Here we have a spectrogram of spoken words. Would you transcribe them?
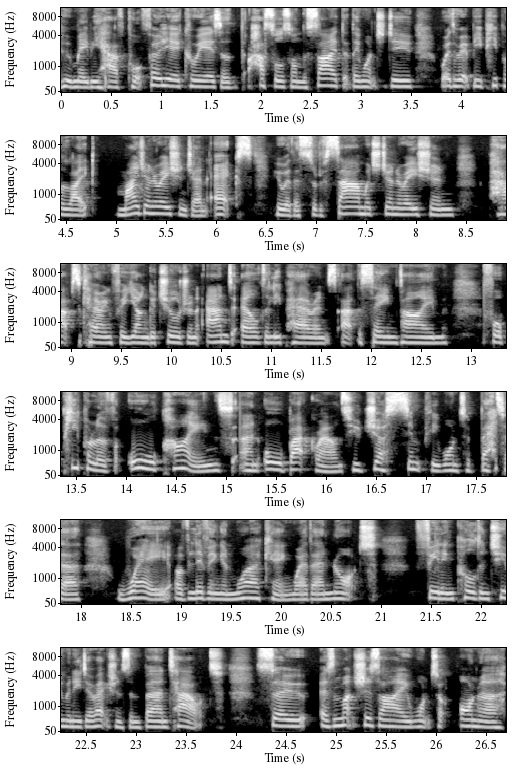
who maybe have portfolio careers or hustles on the side that they want to do, whether it be people like my generation, Gen X, who are the sort of sandwich generation, perhaps caring for younger children and elderly parents at the same time, for people of all kinds and all backgrounds who just simply want a better way of living and working where they're not feeling pulled in too many directions and burnt out. So as much as I want to honor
